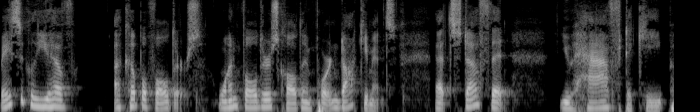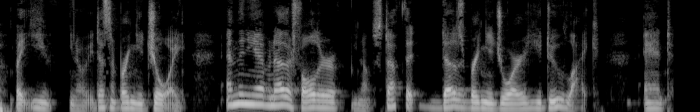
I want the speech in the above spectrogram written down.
basically you have a couple folders. One folder is called important documents. That's stuff that you have to keep, but you, you know, it doesn't bring you joy. And then you have another folder of, you know, stuff that does bring you joy or you do like. And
